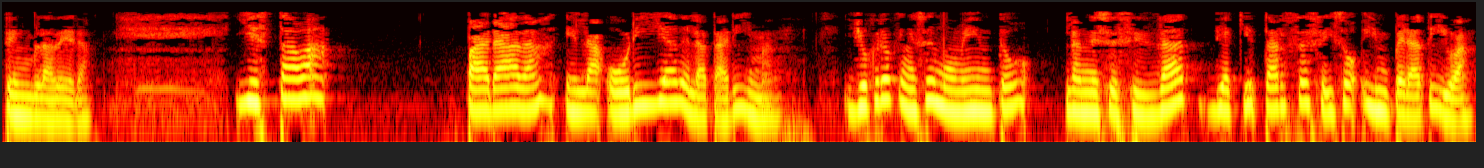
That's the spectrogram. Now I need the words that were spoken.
tembladera. Y estaba parada en la orilla de la tarima. Yo creo que en ese momento la necesidad de aquietarse se hizo imperativa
